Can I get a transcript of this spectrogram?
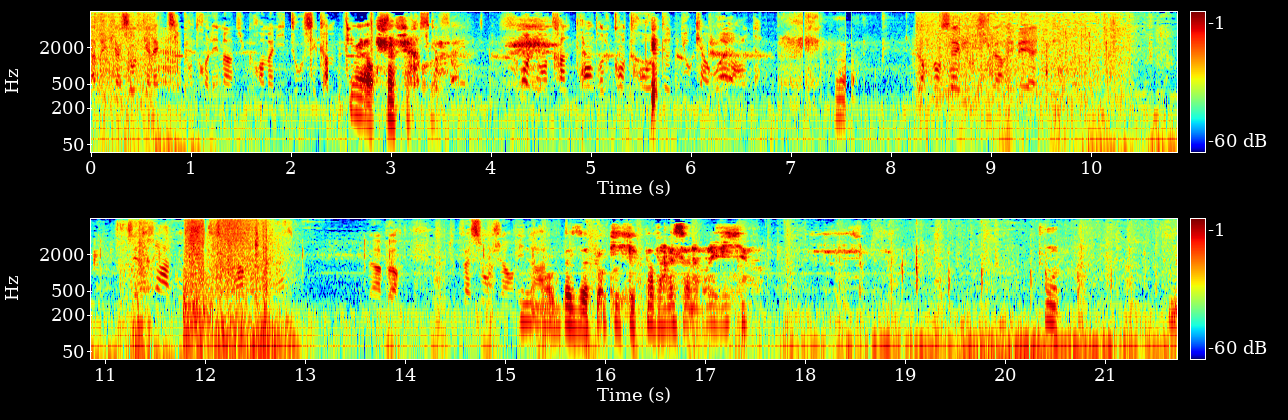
Avec la zone galactique entre les mains du Grand Manitou, c'est comme... Alors je vais faire quoi On est en train de prendre le contrôle de Nuka World. Je leur pensais que je suis arrivé à Nuka Je vous ai déjà raconté cette histoire la base Peu importe. De toute façon, j'ai envie de la On base de planquer quelque part dans la à vraie vie. Hmm. Hmm,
